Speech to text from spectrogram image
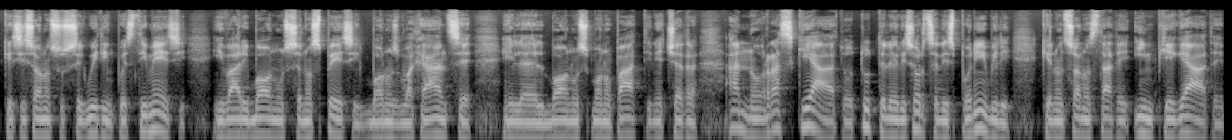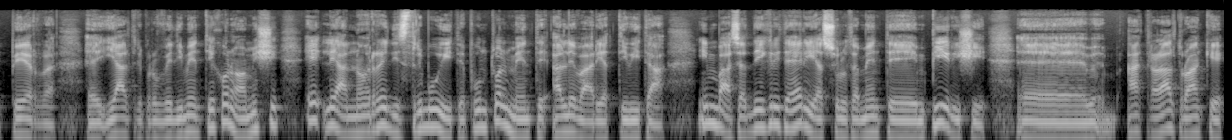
che si sono susseguiti in questi mesi, i vari bonus non spesi, il bonus vacanze, il, bonus monopattini, eccetera, hanno raschiato tutte le risorse disponibili che non sono state impiegate per eh, gli altri provvedimenti economici e le hanno redistribuite puntualmente alle varie attività in base a dei criteri assolutamente empirici, eh, tra l'altro anche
